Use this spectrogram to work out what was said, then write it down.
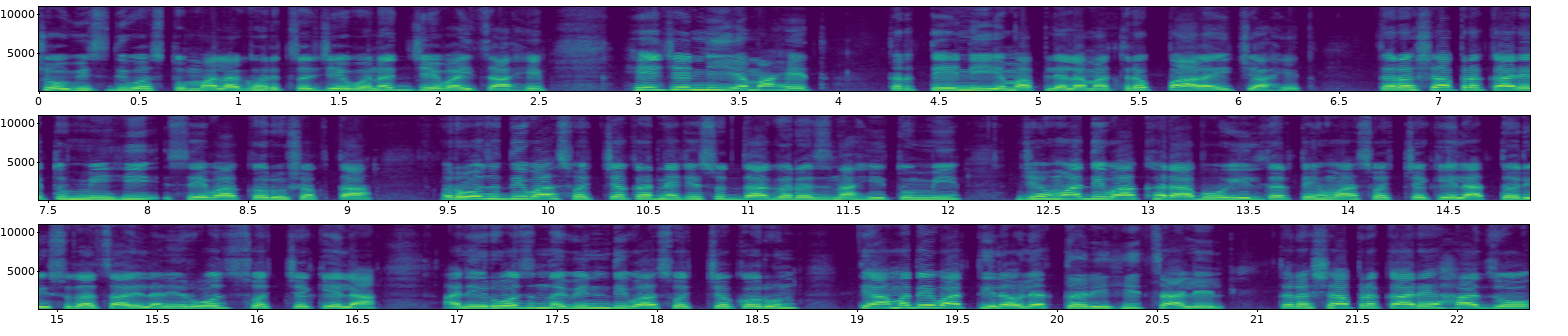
चोवीस दिवस तुम्हाला घरचं जेवणच जेवायचं आहे. हे जे नियम आहेत तर ते नियम आपल्याला मात्र पाळायचे आहेत. तर अशा प्रकारे तुम्ही ही सेवा करू शकता. रोज दिवा स्वच्छ करण्याची सुद्धा गरज नाही. तुम्ही जेव्हा दिवा खराब होईल तर तेव्हा स्वच्छ केला तरीसुद्धा चालेल. आणि रोज स्वच्छ केला आणि रोज नवीन दिवा स्वच्छ करून त्यामध्ये वाती लावल्या तरीही चालेल. तर अशा प्रकारे हा जो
